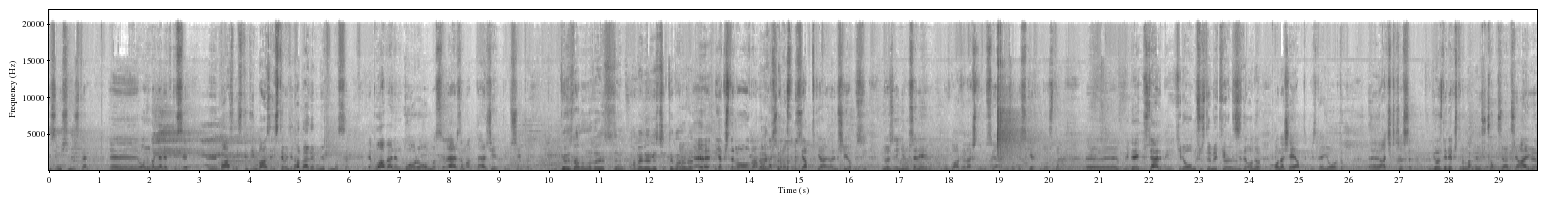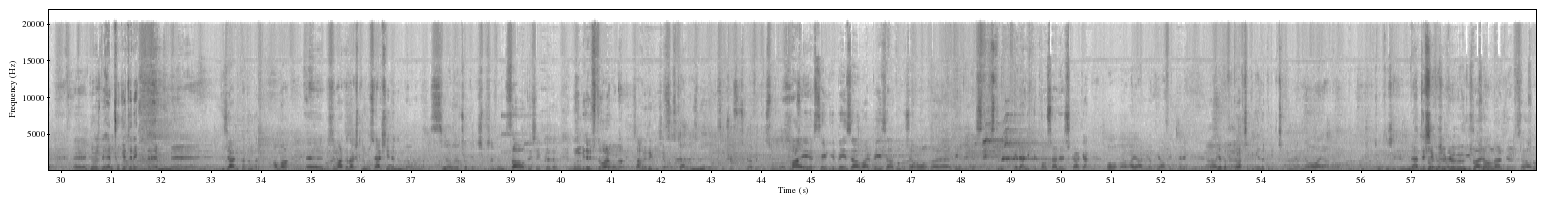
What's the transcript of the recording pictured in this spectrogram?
bizim işimizde. Ee, onun da yan etkisi e, bazen istediğin bazen istemediğin haberlerin yapılması. E, bu haberlerin doğru olması her zaman tercih ettiğimiz şey tabii. Gözde Hanım'la da sizin haberleriniz çıktı bu arada. Evet bir yakıştırma oldu ama onun açıklamasını biz yaptık yani öyle bir şey yok. Biz Gözde 20 sene buldu arkadaşlığımız yani çok eski dostum. Ee, bir de güzel bir ikili olmuşuz demek ki dizide onu ona şey yaptık biz de yorduk. Ee, açıkçası Gözde yakıştırılmak benim için çok güzel bir şey ayrı. Ee, Gözde hem çok yeteneklidir hem e, güzel bir kadındır ama e, bizim arkadaşlığımız her şeyin önünde onunla. Siyahlar çok yakışmış efendim. Sağ ol, teşekkür ederim. Bunun bir de üstü var, onu sahnede giyeceğim. Siz kendiniz mi seçiyorsunuz kıyafetleri son olarak? Hayır, sevgili Beyza var. Beyza Doluca o e, benim e, stilistim. Genellikle konserlere çıkarken o e, ayarlıyor kıyafetleri. E, ya da fotoğraf çekimi ya da klip çekimlerini o ayarlıyor. Çok teşekkür ederim. Ben teşekkür, teşekkür ederim. İyi Çok sağ olun. bayramlar diliyorum. Sağ olun.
